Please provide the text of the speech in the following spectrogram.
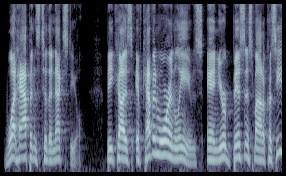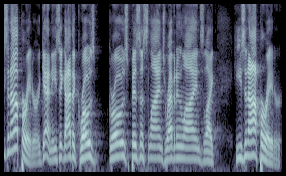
what happens to the next deal? Because if Kevin Warren leaves and your business model, because he's an operator, again, he's a guy that grows grows business lines, revenue lines, like he's an operator.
